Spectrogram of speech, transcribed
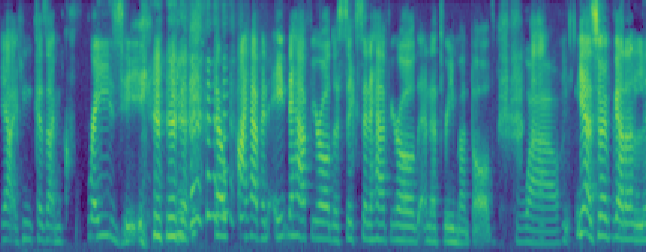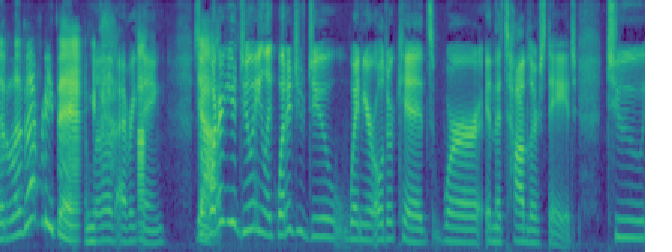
yeah, because I'm crazy. so I have an eight and a half year old, a six and a half year old, and a three month old. Wow. Um, yeah, so I've got a little of everything. A little of everything. Uh, so yeah. what are you doing? Like, what did you do when your older kids were in the toddler stage to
